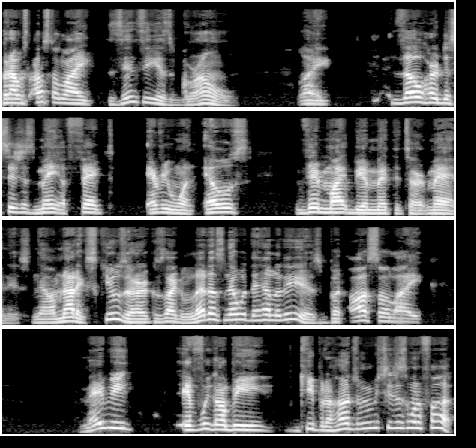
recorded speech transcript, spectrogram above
but I was also like, Zenzi is grown. Like, though her decisions may affect everyone else, there might be a method to her madness. Now, I'm not excusing her because, like, let us know what the hell it is. But also, like, maybe if we're gonna be keeping a hundred, maybe she just want to fuck.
